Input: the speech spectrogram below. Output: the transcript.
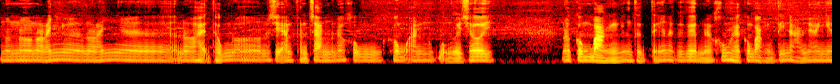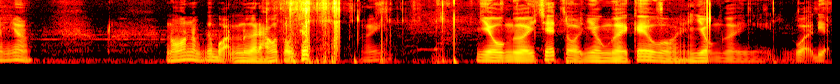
nó nó nó đánh nó đánh ờ, nó hệ thống nó nó chỉ ăn phần trăm nó không không ăn của người chơi. Nó công bằng, nhưng thực tế là cái game này không hề công bằng một tí nào nha anh em nhá. Nó là một cái bọn lừa đảo của tổ chức. Đấy. Nhiều người chết rồi, nhiều người kêu rồi, nhiều người gọi điện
